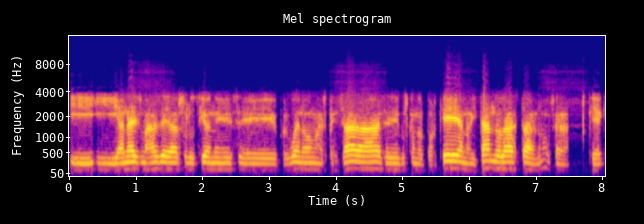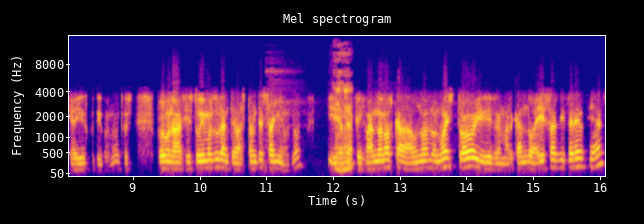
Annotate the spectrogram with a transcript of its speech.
Y, Ana es más de dar soluciones, eh, pues bueno, más pensadas, eh, buscando el porqué, analizándolas, tal, ¿no? O sea, que, que ahí discutimos, ¿no? Entonces, pues bueno, así estuvimos durante bastantes años, ¿no? Y reafirmándonos cada uno en lo nuestro y remarcando esas diferencias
